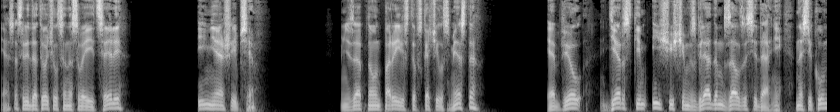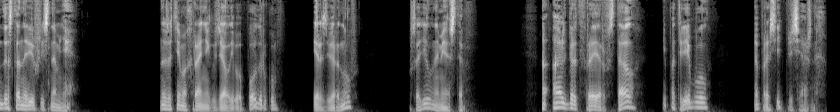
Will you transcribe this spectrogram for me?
Я сосредоточился на своей цели и не ошибся. Внезапно он порывисто вскочил с места и обвел дерзким, ищущим взглядом зал заседаний, на секунду остановившись на мне. Но затем охранник взял его под руку и, развернув, усадил на место. — а Альберт Фрейер встал и потребовал опросить присяжных.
